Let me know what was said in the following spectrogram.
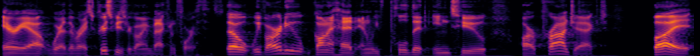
area where the Rice Krispies are going back and forth. So we've already gone ahead and we've pulled it into our project, but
